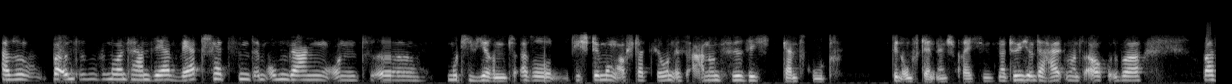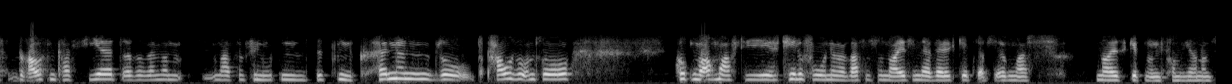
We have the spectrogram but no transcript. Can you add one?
Also bei uns ist es momentan sehr wertschätzend im Umgang und äh, motivierend. Also die Stimmung auf Station ist an und für sich ganz gut, den Umständen entsprechend. Natürlich unterhalten wir uns auch über was draußen passiert. Also wenn wir mal fünf Minuten sitzen können, so Pause und so, gucken wir auch mal auf die Telefone, was es so Neues in der Welt gibt, ob es irgendwas Neues gibt und informieren uns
